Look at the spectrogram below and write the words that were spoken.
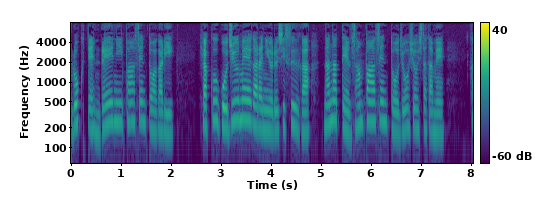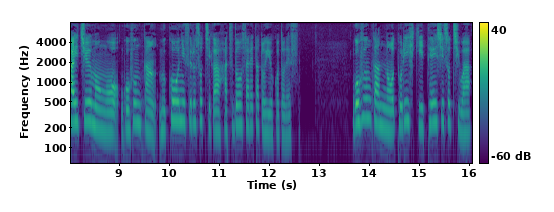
6.02%上がり150銘柄による指数が7.3%上昇したため買い注文を5分間無効にする措置が発動されたということです。5分間の取引停止措置は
